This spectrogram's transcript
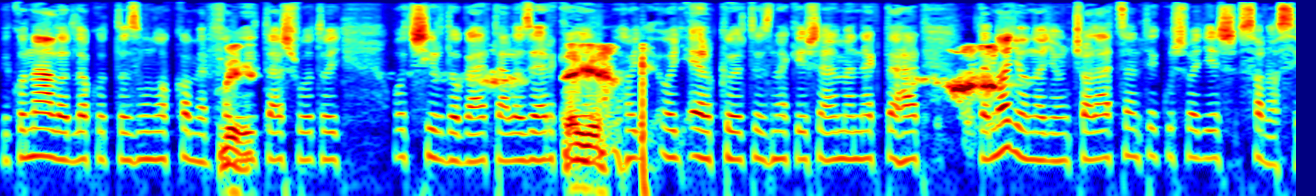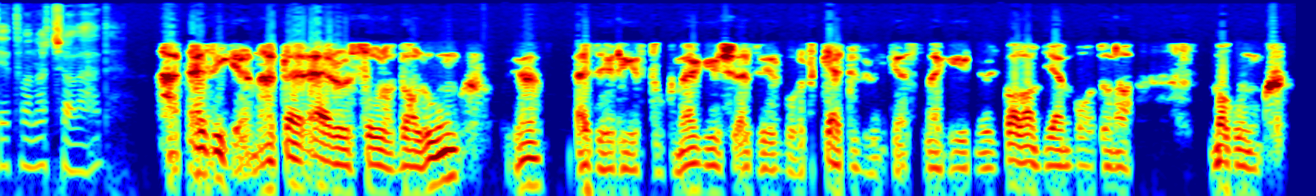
mikor nálad lakott az unoka, mert felújítás volt, hogy ott sírdogáltál az erkélyen, hogy, hogy elköltöznek és elmennek, tehát te nagyon-nagyon családcentrikus vagy, és szanaszét van a család. Hát ez igen, hát erről szól a dalunk, ugye? Ezért írtuk meg, és ezért volt kedvünk ezt megírni, hogy valamilyen módon a magunk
